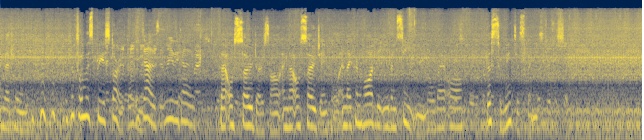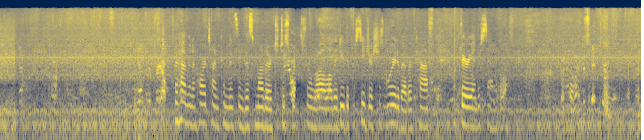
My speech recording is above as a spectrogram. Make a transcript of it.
and that horn. it looks almost prehistoric, doesn't it? It does, it really does. They are so docile and they are so gentle and they can hardly even see evil. They are the sweetest things. They're having a hard time convincing this mother to just rest for a while while they do the procedure. She's worried about her calf. Very understandable. You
